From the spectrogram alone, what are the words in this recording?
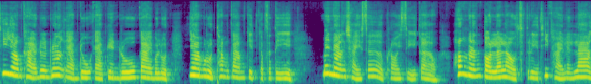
ที่ยอมขายเรือนร่างแอบดูแอบเรียนรู้กายบุรุษ ยามบุรุษทำกามกิจกับสตรีแม่นางไฉเซอร์พลอยสีกล่าว ห้องนั้นตนและเหล่าสตรีที่ขายเรือนล่าง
